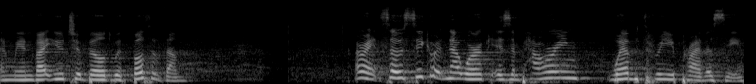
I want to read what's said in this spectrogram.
and we invite you to build with both of them. All right, so Secret Network is empowering Web3 privacy.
